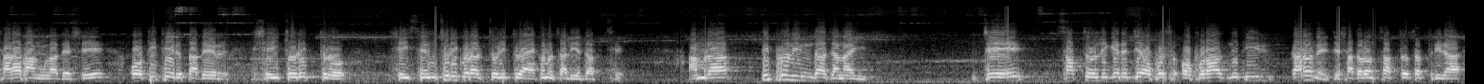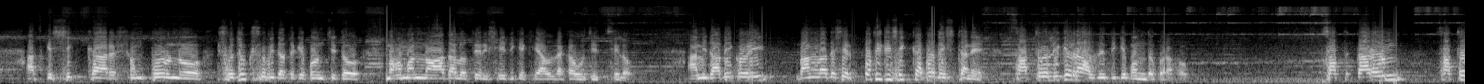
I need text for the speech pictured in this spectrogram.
সারা বাংলাদেশে অতীতের তাদের সেই চরিত্র, সেই সেঞ্চুরি করার চরিত্র এখনও চালিয়ে যাচ্ছে। আমরা তীব্র নিন্দা জানাই যে ছাত্রলীগের যে অপরাজনীতির কারণে যে সাধারণ ছাত্রছাত্রীরা আজকে শিক্ষার সম্পূর্ণ সুযোগ সুবিধা থেকে বঞ্চিত, মহামান্য আদালতের সেই দিকে খেয়াল রাখা উচিত ছিল। আমি দাবি করি বাংলাদেশের প্রতিটি শিক্ষা প্রতিষ্ঠানে ছাত্রলীগের রাজনীতিকে বন্ধ করা হোক। কারণ ছাত্র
